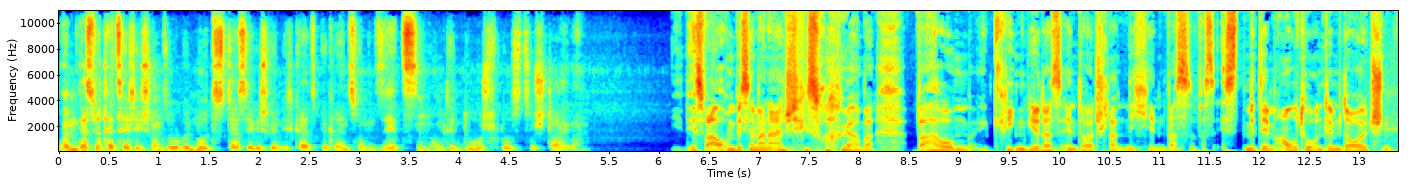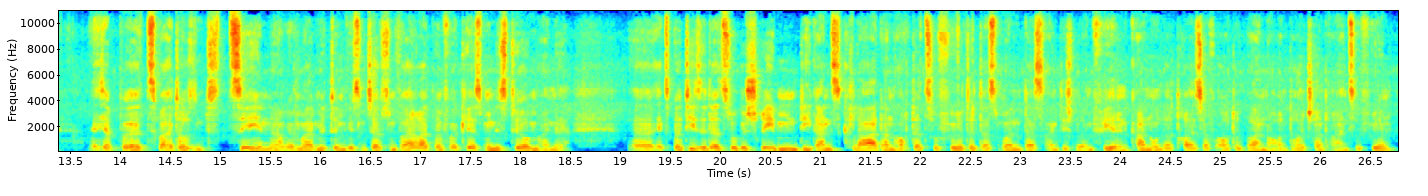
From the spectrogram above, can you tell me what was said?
Ähm, das wird tatsächlich schon so genutzt, dass sie Geschwindigkeitsbegrenzungen setzen, um den Durchfluss zu steigern. Es war auch ein bisschen meine Einstiegsfrage, aber warum kriegen wir das in Deutschland nicht hin? Was, was ist mit dem Auto und dem Deutschen? Ich habe äh, 2010 habe mal mit dem Wissenschaftlichen Beirat beim Verkehrsministerium eine äh, Expertise dazu geschrieben, die ganz klar dann auch dazu führte, dass man das eigentlich nur empfehlen kann, 130 auf Autobahnen auch in Deutschland einzuführen.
